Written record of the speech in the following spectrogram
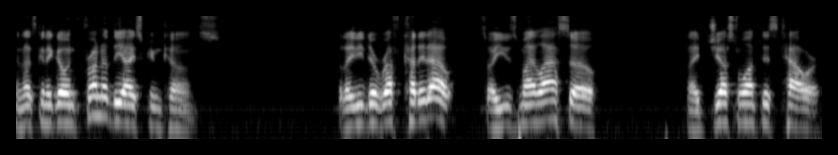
And that's going to go in front of the ice cream cones but I need to rough cut it out. So I use my lasso I just want this tower.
